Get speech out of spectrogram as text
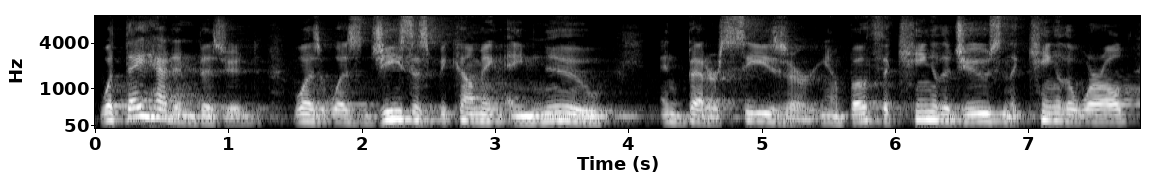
What they had envisioned was, was Jesus becoming a new and better Caesar, you know, both the king of the Jews and the king of the world,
